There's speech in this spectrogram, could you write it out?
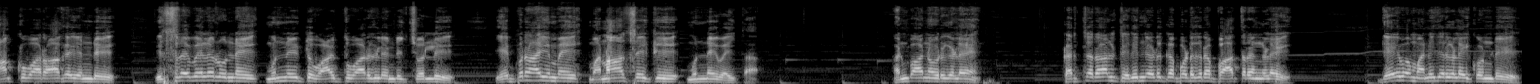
ஆக்குவாராக என்று இஸ்ரேவேலர் உன்னை முன்னிட்டு வாழ்த்துவார்கள் என்று சொல்லி எப்ராஹிமை மனாசைக்கு முன்னே வைத்தார். அன்பானவர்களே கர்த்தரால் தெரிந்தெடுக்கப்படுகிற பாத்திரங்களை தேவ மனிதர்களை கொண்டு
